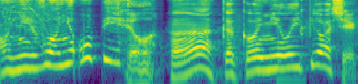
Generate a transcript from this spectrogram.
Он его не убил. А, какой милый песик.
